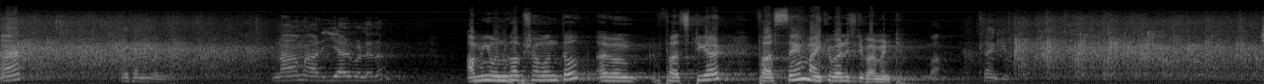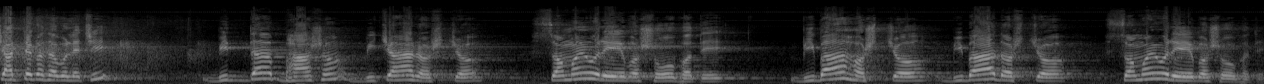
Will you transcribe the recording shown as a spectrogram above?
হ্যাঁ? এখানে বলুন। নাম আর ইয়ার বলে দাও। আমি অনুভব সামন্ত এবং first year first sem microbiology department বাহ থ্যাংক ইউ চারটে কথা বলেছি। বিদ্যাভ্যাস বিচারশ্চ, সময়রেব শোভতে, বিবাহশ্চ, বিবাদশ্চ, সময়রেব শোভতে।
